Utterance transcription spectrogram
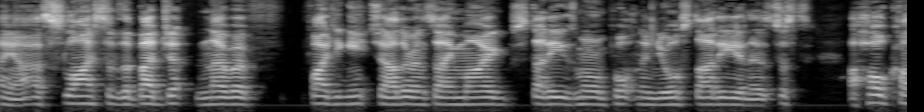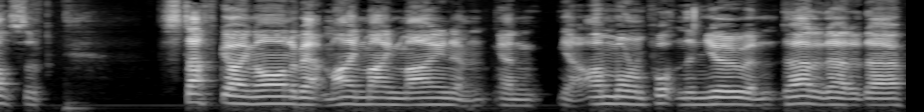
you know, a slice of the budget, and they were fighting each other and saying, My study is more important than your study. And there's just a whole constant stuff going on about mine, mine, mine, and and you know I'm more important than you, and da da da da da.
